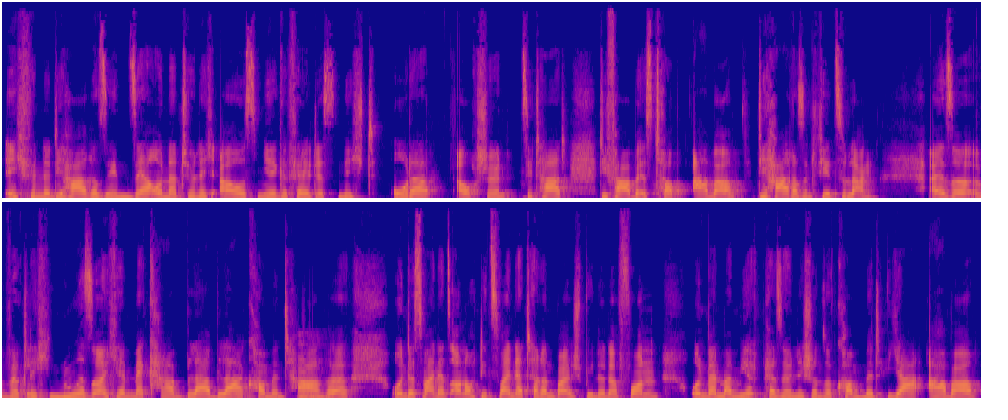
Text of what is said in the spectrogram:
ich finde, die Haare sehen sehr unnatürlich aus, mir gefällt es nicht. Oder, auch schön, Zitat, die Farbe ist top, aber die Haare sind viel zu lang. Also wirklich nur solche Mecker-Blabla-Kommentare. Mhm. Und das waren jetzt auch noch die zwei netteren Beispiele davon. Und wenn man mir persönlich schon so kommt mit Ja, aber,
